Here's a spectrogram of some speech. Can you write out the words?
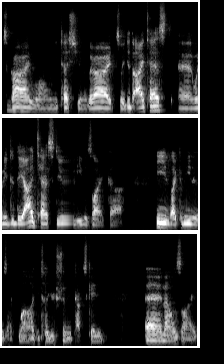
He's like, "All right, well, when you test you," I was like, "All right." So he did the eye test, and when he did the eye test, dude, he was like, uh, he like immediately was like, "Well, I can tell you're extremely intoxicated," and I was like,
